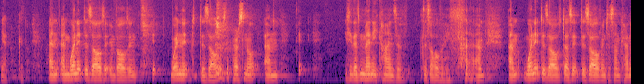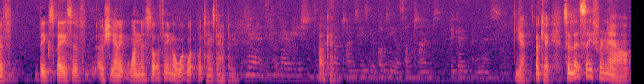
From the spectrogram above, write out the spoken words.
yeah, good. And and when it dissolves, it involves in it, when it dissolves the personal. Um, it, you see, there's many kinds of dissolving. um, um, when it dissolves, does it dissolve into some kind of big space of oceanic oneness sort of thing, or what, what, what tends to happen? Yeah, different variations. Okay. that, Sometimes losing the body or sometimes big openness. Yeah, okay. So let's say for now,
